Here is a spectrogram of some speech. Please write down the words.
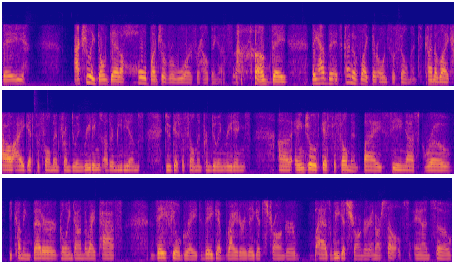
they actually don't get a whole bunch of reward for helping us. um, they they have the it's kind of like their own fulfillment kind of like how i get fulfillment from doing readings. Other mediums do get fulfillment from doing readings. Uh, angels get fulfillment by seeing us grow becoming better going down the right path. They feel great. They get brighter. They get stronger as we get stronger in ourselves. And so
